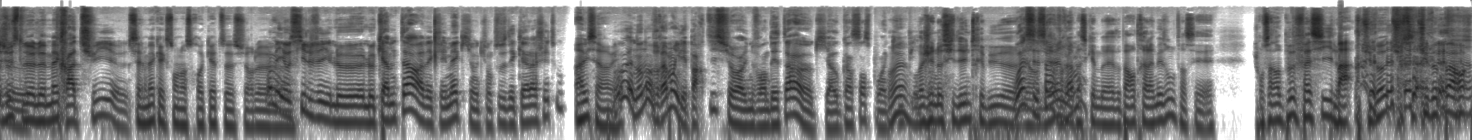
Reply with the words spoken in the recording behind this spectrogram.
juste le, le mec. gratuit. euh, C'est le mec avec son lance-roquette euh, sur le. Ouais, mais il y a aussi le, le, le camtar avec les mecs qui ont, qui ont tous des calaches et tout. Ah oui, c'est vrai. oui. Ouais, non, non, vraiment, il est parti sur une vendetta euh, qui a aucun sens pour un Ouais, on va génocider une tribu. euh, Ouais, c'est ça, vraiment. Parce qu'elle veut pas rentrer à la maison. Enfin, c'est, je pense ça un peu facile. Bah, tu veux, tu, si tu veux pas,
